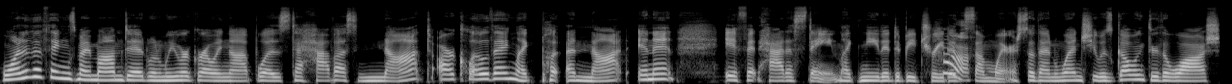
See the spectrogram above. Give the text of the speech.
One of the things my mom did when we were growing up was to have us knot our clothing, like put a knot in it if it had a stain, like needed to be treated Huh. somewhere. So then when she was going through the wash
